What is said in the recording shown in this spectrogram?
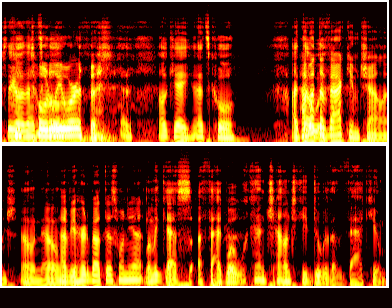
So, oh, that's totally cool. worth it. Okay, that's cool. I How about the vacuum challenge? Oh no. Have you heard about this one yet? Let me guess. A fact. What what kind of challenge can you do with a vacuum?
